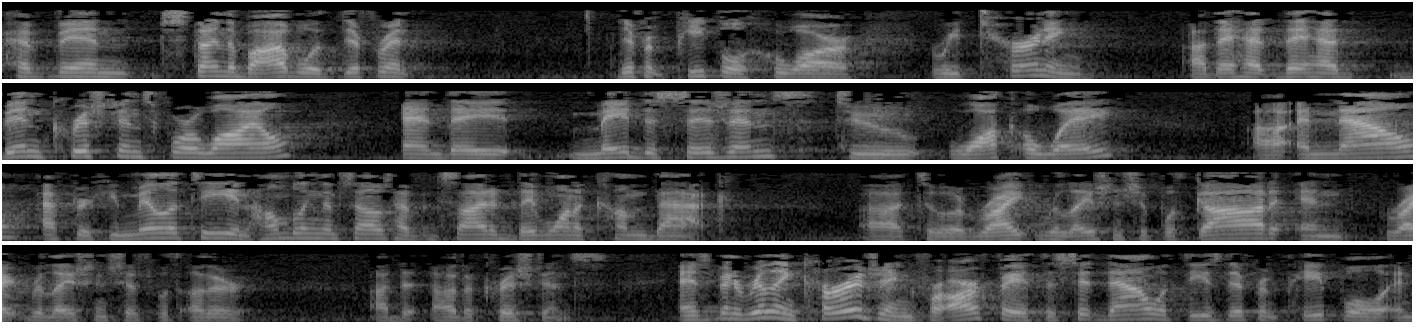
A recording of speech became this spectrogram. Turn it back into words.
have been studying the Bible with different, different people who are returning. Uh, they, had, they had been Christians for a while, and they made decisions to walk away. Uh, and now, after humility and humbling themselves, have decided they want to come back uh, to a right relationship with God and right relationships with other, uh, other Christians. And it's been really encouraging for our faith to sit down with these different people and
